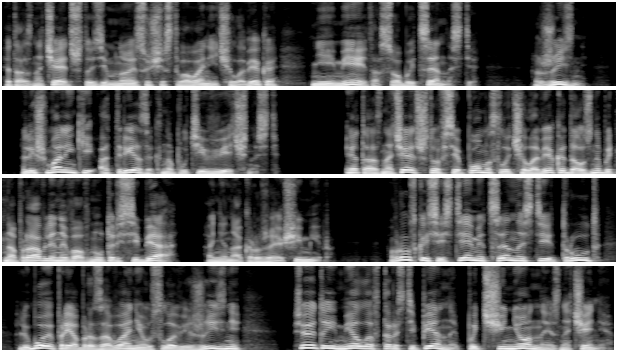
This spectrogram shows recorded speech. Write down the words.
Это означает, что земное существование человека не имеет особой ценности. Жизнь – лишь маленький отрезок на пути в вечность. Это означает, что все помыслы человека должны быть направлены вовнутрь себя, а не на окружающий мир. В русской системе ценности, труд, любое преобразование условий жизни – все это имело второстепенное, подчиненное значение.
